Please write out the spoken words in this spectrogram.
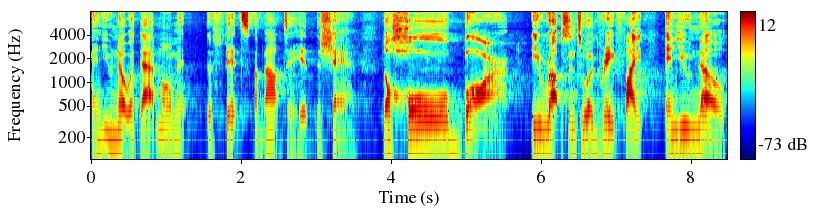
and you know at that moment the fit's about to hit the shan. The whole bar erupts into a great fight, and you know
